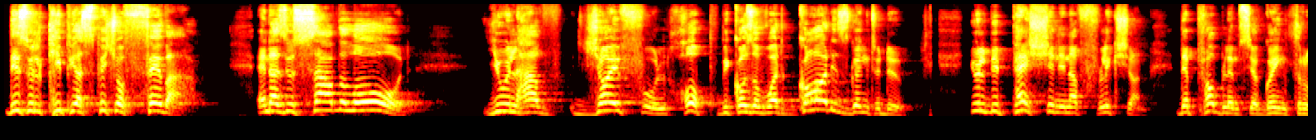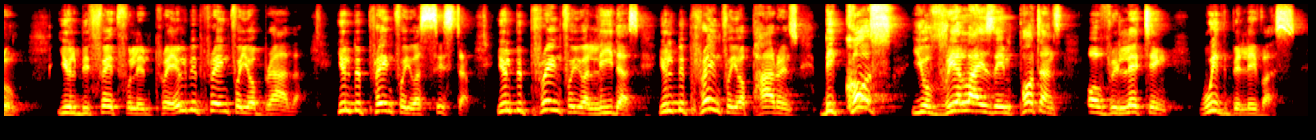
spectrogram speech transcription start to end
This will keep your spiritual favor. And as you serve the Lord, you will have joyful hope because of what God is going to do. You will be patient in affliction, the problems you're going through. You'll be faithful in prayer. You'll be praying for your brother. You'll be praying for your sister. You'll be praying for your leaders. You'll be praying for your parents because you've realized the importance of relating with believers.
